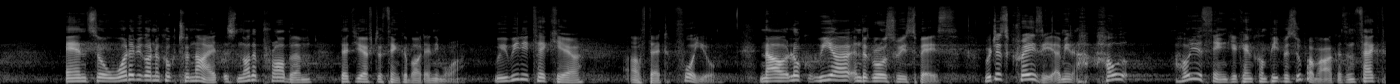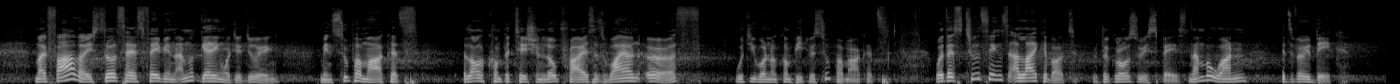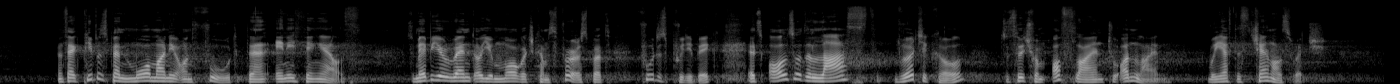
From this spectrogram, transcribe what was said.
And so, what are we going to cook tonight is not a problem that you have to think about anymore. We really take care of that for you. Now, look, we are in the grocery space, which is crazy. I mean, how, how do you think you can compete with supermarkets? In fact, my father still says, Fabian, I'm not getting what you're doing. I mean, supermarkets, a lot of competition, low prices. Why on earth would you want to compete with supermarkets? Well, there's two things I like about the grocery space. Number one, it's very big. In fact, people spend more money on food than anything else. So maybe your rent or your mortgage comes first, but food is pretty big. It's also the last vertical to switch from offline to online. We have this channel switch.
